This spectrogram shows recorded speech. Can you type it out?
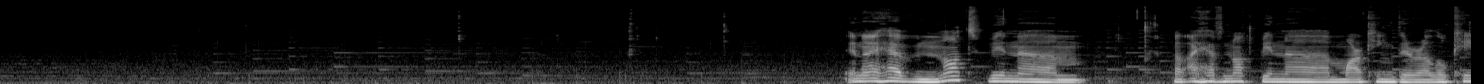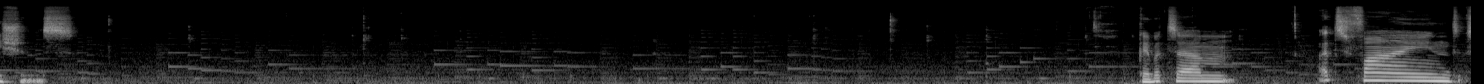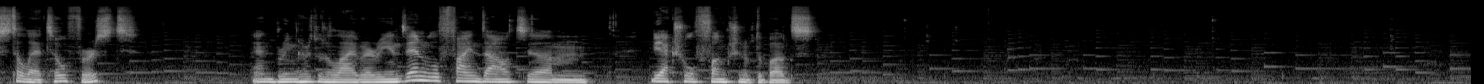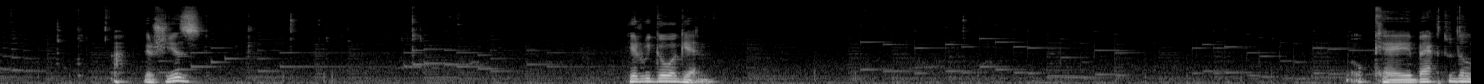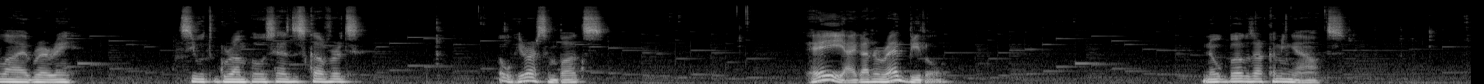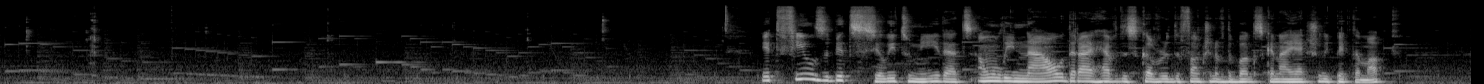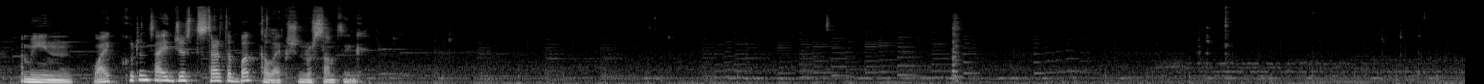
And I have not been um, well, I have not been uh, marking their uh, locations. Okay, but um, let's find Stiletto first and bring her to the library and then we'll find out um, the actual function of the bugs. There she is. Here we go again. Okay, back to the library. See what Grumpos has discovered. Oh, here are some bugs. Hey, I got a red beetle. No bugs are coming out. It feels a bit silly to me that only now that I have discovered the function of the bugs can I actually pick them up. I mean, why couldn't I just start a bug collection or something?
